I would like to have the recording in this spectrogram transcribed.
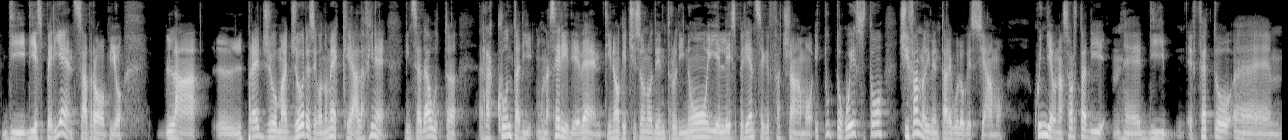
di, di esperienza proprio. La, il pregio maggiore secondo me è che alla fine Inside Out racconta di una serie di eventi no? che ci sono dentro di noi e le esperienze che facciamo e tutto questo ci fanno diventare quello che siamo. Quindi è una sorta di, eh, di effetto eh,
